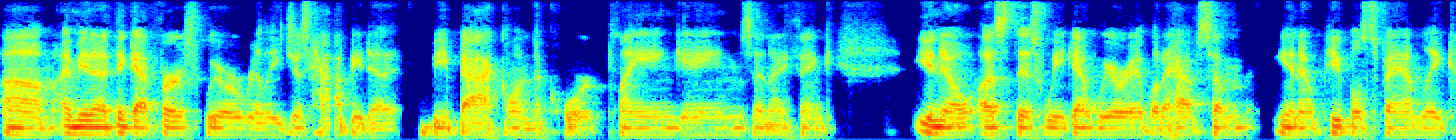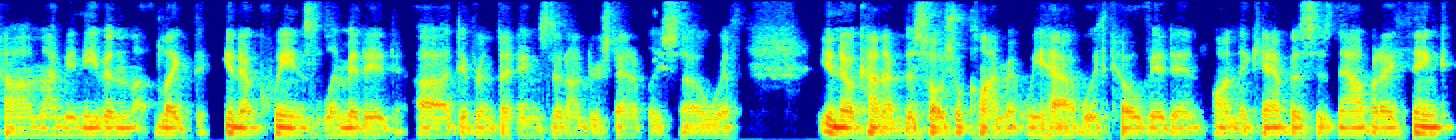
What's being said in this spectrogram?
um, I mean, I think at first we were really just happy to be back on the court playing games. And I think, you know, us this weekend we were able to have some, you know, people's family come. I mean, even like you know, Queens limited uh, different things, and understandably so with, you know, kind of the social climate we have with COVID and on the campuses now. But I think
